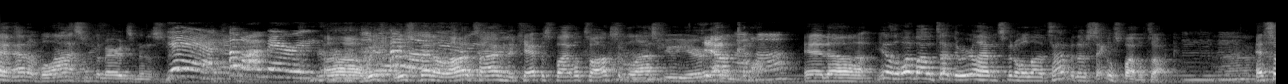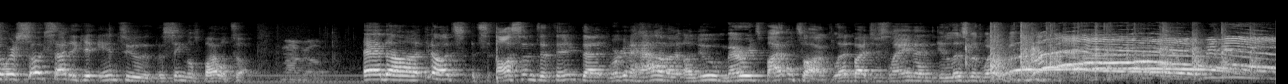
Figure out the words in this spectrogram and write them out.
I have had a blast with the marriage ministry. Yeah, come on, Mary. Uh, we've, Come we've spent a on, lot of time in the campus Bible talks over the last few years. Yeah, and, come on. Uh-huh. and uh, you know, the one Bible talk that we really haven't spent a whole lot of time with was singles Bible talk. Mhm. And so we're so excited to get into the singles Bible talk. Come on, bro. And uh, you know, it's it's awesome to think that we're going to have a, a new marriage Bible talk led by Ghislaine and Elizabeth Weatherman. Hey, oui, oui,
